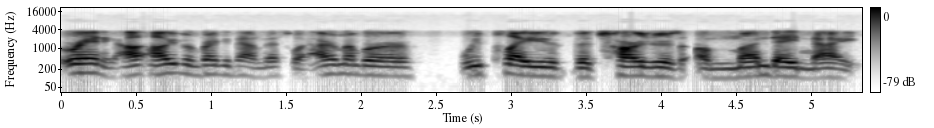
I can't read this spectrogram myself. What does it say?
Randy, I'll, I'll even break it down this way. I remember we played the Chargers on Monday night,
